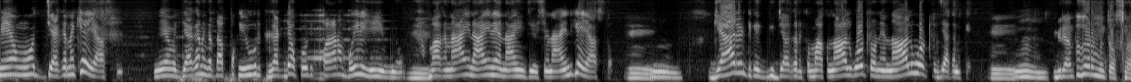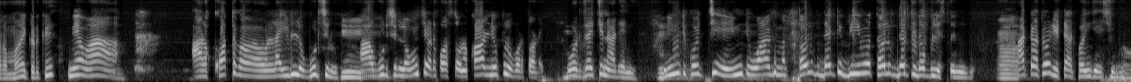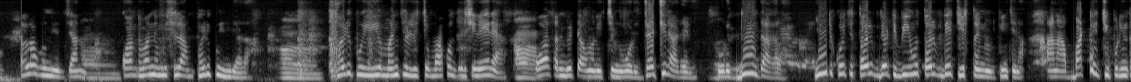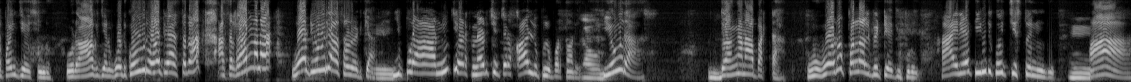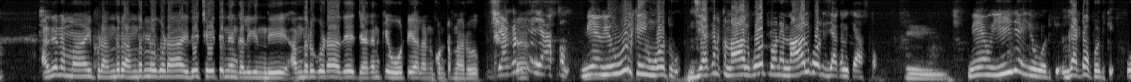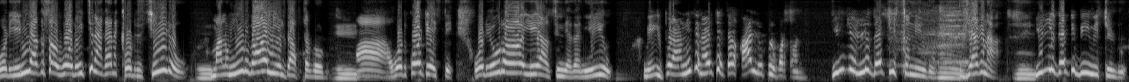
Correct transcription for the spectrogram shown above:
మేము జగన్కే వేస్తాం. మేము జగన్కి తప్పక ఎవరికి గడ్డ పొడి పానం పోయిన వేయం మేము. మాకు నాయన ఆయనే న్యాయం చేసిన ఆయనకే వేస్తాం. గ్యారంటీకి జగన్కి మాకు నాలుగు ఓట్లు ఉన్నాయి. నాలుగు ఓట్లు జగన్కి. మీరు ఎంత దూరం నుంచి వస్తున్నారమ్మా ఇక్కడికి? మేమా ఆడ కొత్తగా ఇల్లు గుడిసెలు. ఆ గుడిసెల్లో ఉంచి ఇక్కడికి వస్తాడు కాళ్ళు నొప్పులు పడతాడు వాడు చచ్చినాడని ఇంటికి వచ్చి ఇంటి వాడి తలుపు దట్టి బియ్యం తలుపు దట్టి డబ్బులు ఇస్తున్నాడు ఆ. అట్టటోడు ఇట్ట పని చేసిండు. అలా ఉంది జనం. కొంతమంది ముసలాం పడిపోయింది ఆ, పడిపోయి మంచిళ్ళు ఇచ్చి మొఖం తుడిచి నేనే ఆ. కోసను పెట్టామని ఇచ్చిండు. వాడు చచ్చినాడని. వాడు దూని తగల. ఇంటికి వచ్చి తలుపు తెట్టి బియ్యం తలుపు తెచ్చి ఇస్తాను పించిన ఆ నా బట్ట వచ్చి ఇప్పుడు ఇంత పని చేసిండు. వాడు ఆగుజన. వాడికి ఎవరు ఓటు వేస్తారా అసలు రమ్మనా? ఓటు ఎవరు వేస్తాడు వాడికి? ఇప్పుడు ఆ నుంచి వాడికి నడిచి కాళ్ళు ఉప్పులు పడుతున్నాడు. ఎవరా? దొంగ నా బట్ట. ఓడు పొలాలు పెట్టేది ఇప్పుడు. ఆయన అయితే ఇంటికి వచ్చి ఇస్తున్నాడు. ఆ. అదేనమ్మా ఇప్పుడు అందరూ అందరిలో కూడా ఇదే చైతన్యం కలిగింది. అందరూ కూడా అదే జగన్కి ఓటేయాలనుకుంటున్నారు జగన్ మేము ఎవరికి ఓటు. జగన్కి నాలుగు ఓట్లు ఉన్నాయి. నాలుగు ఓట్లు జగన్కి వేస్తాం. మేము ఈయనే ఈ ఓడికి గడ్డ పొడికి. ఓడి ఎన్ని ఎగసా ఓడి వచ్చినా కానీ ఓడి చేయడు. మళ్ళీ మూడు బాగా నీళ్ళు తాపుతాడు ఓడు. ఆ ఓడి కోటేస్తే. ఓడి ఎవరో వేయాల్సిందే కానీ వేయవు మేము ఇప్పుడు ఆ నుంచి నడిచే కాళ్ళు ఉప్పులు పడతాం. ఇంట్లో ఇల్లు దట్టి ఇస్తున్నాడు జగన ఇల్లు దట్టి బియ్యం ఇచ్చిండు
